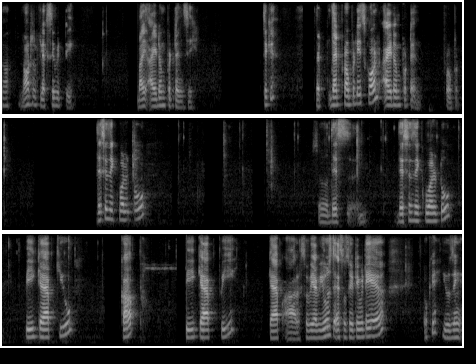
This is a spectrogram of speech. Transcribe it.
no not reflexivity by idempotency. Okay, that that property is called idempotent property. This is equal to so this this is equal to p cap q cup p cap p cap r. So we have used associativity here. Okay, using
